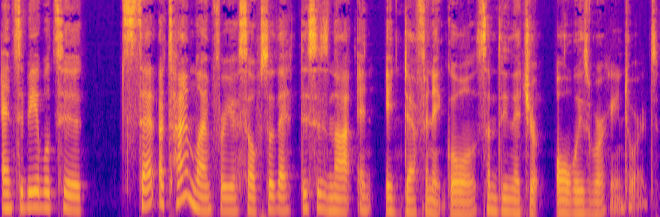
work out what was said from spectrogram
and to be able to set a timeline for yourself so that this is not an indefinite goal, something that you're always working towards.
